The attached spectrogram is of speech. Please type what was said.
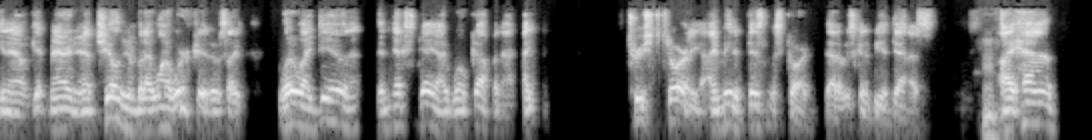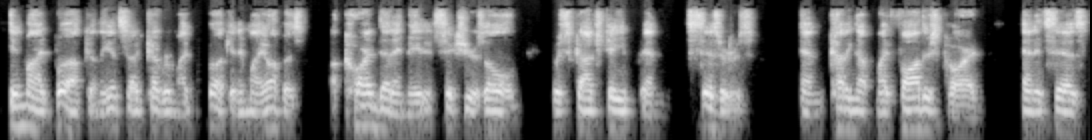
you know, get married and have children, but I want to work here." It was like, "What do I do?" And the next day, I woke up and I, I true story, I made a business card that I was going to be a dentist. Mm-hmm. I have in my book on the inside cover of my book and in my office a card that I made at six years old with scotch tape and scissors and cutting up my father's card. And it says,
